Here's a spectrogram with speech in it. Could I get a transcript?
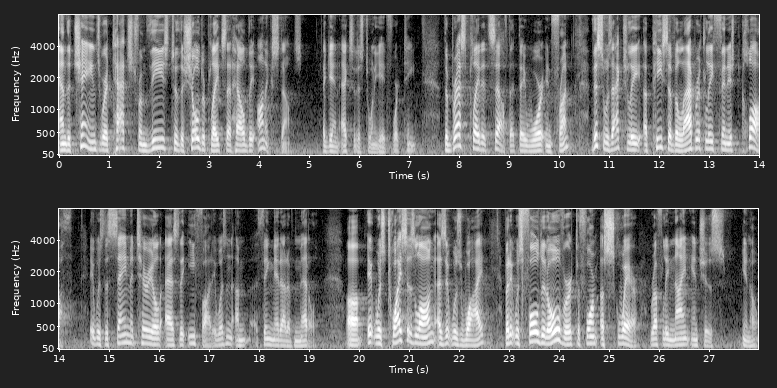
and the chains were attached from these to the shoulder plates that held the onyx stones. Again, Exodus 28, 14. The breastplate itself that they wore in front this was actually a piece of elaborately finished cloth. It was the same material as the ephod. It wasn't a thing made out of metal. Uh, it was twice as long as it was wide, but it was folded over to form a square, roughly nine inches you know,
